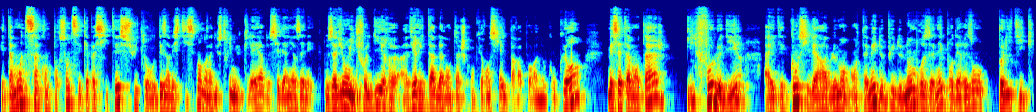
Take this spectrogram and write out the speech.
est à moins de 50% de ses capacités suite au désinvestissement dans l'industrie nucléaire de ces dernières années. Nous avions, il faut le dire, un véritable avantage concurrentiel par rapport à nos concurrents, mais cet avantage, il faut le dire, a été considérablement entamé depuis de nombreuses années pour des raisons politiques.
